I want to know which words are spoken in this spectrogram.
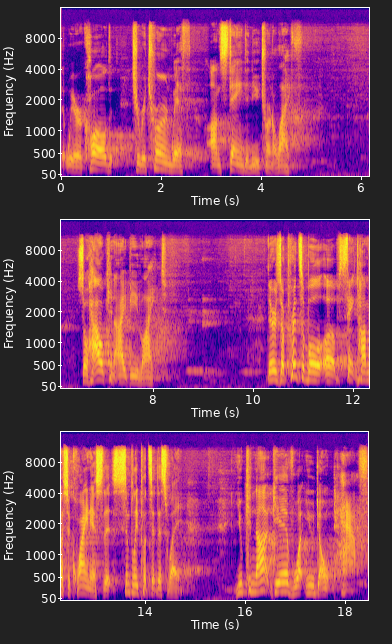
that we are called to return with unstained into eternal life. So, how can I be light? There's a principle of St. Thomas Aquinas that simply puts it this way You cannot give what you don't have.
